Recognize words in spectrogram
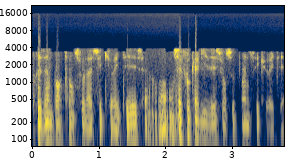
très important sur la sécurité. on, s'est focalisé sur ce point de sécurité.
